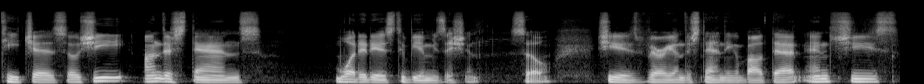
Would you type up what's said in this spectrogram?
teaches. So she understands what it is to be a musician. So she is very understanding about that, and she's,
